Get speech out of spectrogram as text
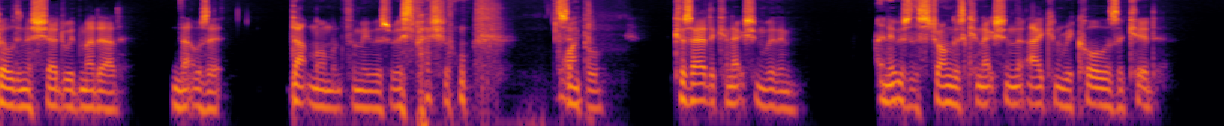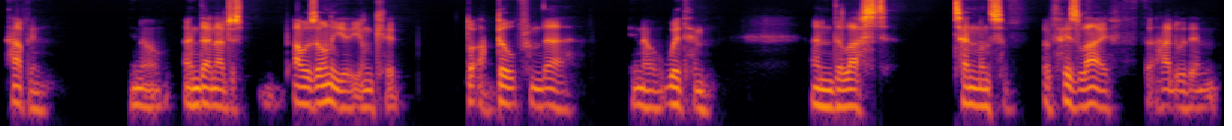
building a shed with my dad. And that was it. That moment for me was really special. Simple. Because I had a connection with him and it was the strongest connection that I can recall as a kid having. you know. And then I just, I was only a young kid, but I built from there, you know, with him. And the last 10 months of, of his life that I had with him,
